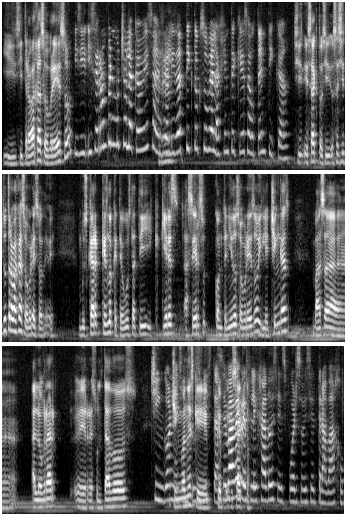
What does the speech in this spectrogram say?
y si trabajas sobre eso... Y, si, y se rompen mucho la cabeza, en realidad TikTok sube a la gente que es auténtica. Sí, exacto, sí, o sea, si tú trabajas sobre eso, de buscar qué es lo que te gusta a ti y que quieres hacer su contenido sobre eso y le chingas, vas a, a lograr eh, resultados chingones, que- se va a ver reflejado ese esfuerzo, ese trabajo.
